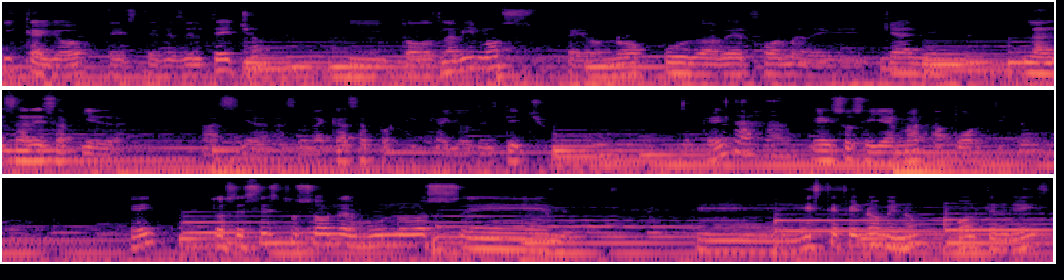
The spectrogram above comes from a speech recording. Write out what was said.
y cayó este, desde el techo y todos la vimos, pero no pudo haber forma de que alguien lanzara esa piedra hacia, hacia la casa porque cayó del techo. ¿Ok? Ajá. Eso se llama aporte. ¿Ok? Entonces estos son algunos... eh, eh, este fenómeno, poltergeist,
